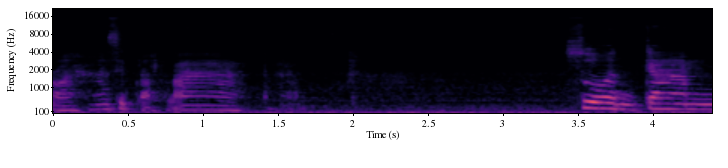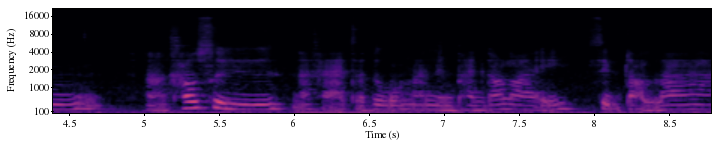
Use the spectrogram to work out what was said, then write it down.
1,950 ดอลลาร์นะคะส่วนการเข้าซื้อนะคะจะดูประมาณ 1,910 ดอลลาร์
